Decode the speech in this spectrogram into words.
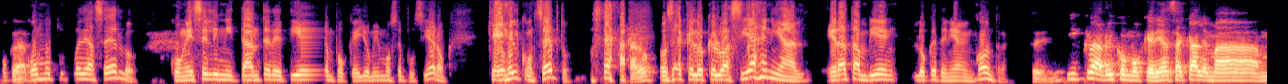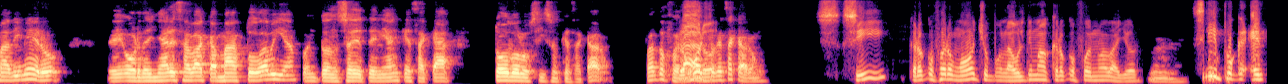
Porque Claro. ¿cómo tú puedes hacerlo? Con ese limitante de tiempo que ellos mismos se pusieron, que es el concepto. O sea, Claro, o sea que lo que lo hacía genial era también lo que tenían en contra. sí. Y claro, y como querían sacarle más, más dinero, eh, ordeñar esa vaca más todavía, pues entonces tenían que sacar todos los seasons que sacaron. ¿Cuántos fueron? Claro. ¿Ocho que sacaron? Sí, creo que fueron ocho, por la última creo que fue en Nueva York. Mm, Sí, porque en-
